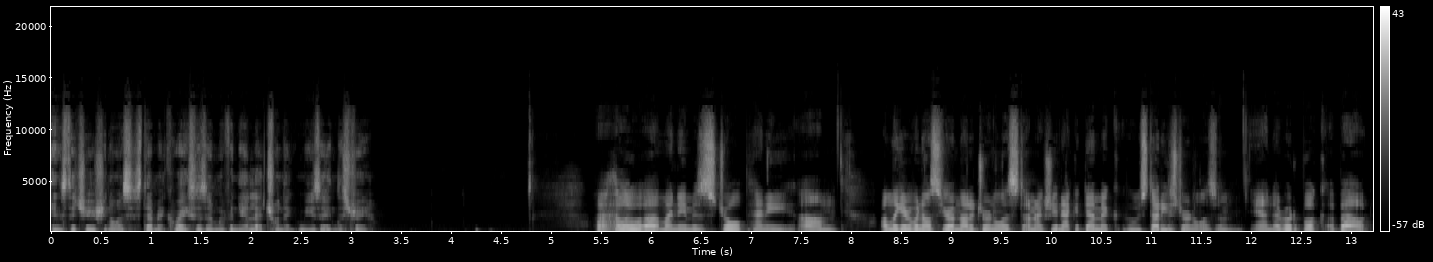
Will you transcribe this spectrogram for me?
institutional and systemic racism within the electronic music industry. Uh, hello, uh, my name is Joel Penney. Um, unlike everyone else here, I'm not a journalist. I'm actually an academic who studies journalism. And I wrote a book about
